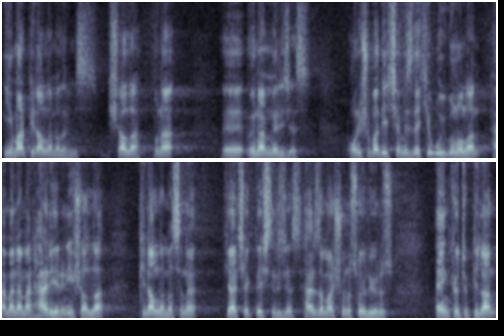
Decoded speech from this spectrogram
imar planlamalarımız, inşallah buna e, önem vereceğiz. 13 Şubat ilçemizdeki uygun olan hemen hemen her yerin inşallah planlamasını gerçekleştireceğiz. Her zaman şunu söylüyoruz, en kötü plan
